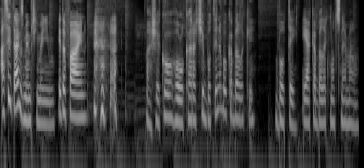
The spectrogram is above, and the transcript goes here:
asi tak s mým příjmením. Je to fajn. Máš jako holka radši boty nebo kabelky? Boty. Já kabelek moc nemám.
